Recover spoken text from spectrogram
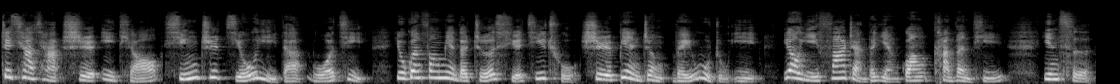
这恰恰是一条行之久矣的逻辑。有关方面的哲学基础是辩证唯物主义，要以发展的眼光看问题。因此，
